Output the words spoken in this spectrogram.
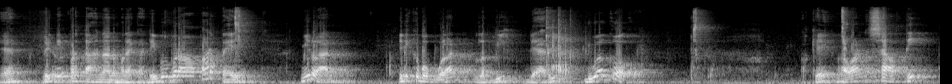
ya lini pertahanan mereka di beberapa partai Milan ini kebobolan lebih dari dua gol oke lawan Celtic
